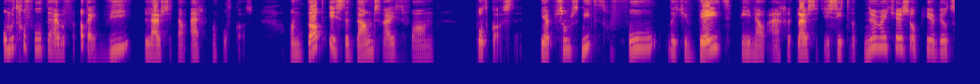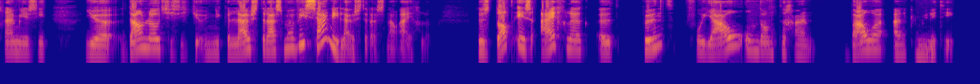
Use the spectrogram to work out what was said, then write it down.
Om het gevoel te hebben van oké, wie luistert nou eigenlijk mijn podcast? Want dat is de downside van podcasten. Je hebt soms niet het gevoel dat je weet wie nou eigenlijk luistert. Je ziet wat nummertjes op je beeldscherm, je ziet je downloads, je ziet je unieke luisteraars. Maar wie zijn die luisteraars nou eigenlijk? Dus dat is eigenlijk het punt voor jou om dan te gaan bouwen aan een community.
